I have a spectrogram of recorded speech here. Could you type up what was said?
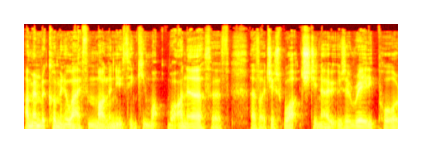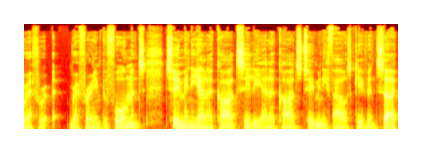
I remember coming away from Molineux thinking, what what on earth have have I just watched? You know, it was a really poor refer- refereeing performance, too many yellow cards, silly yellow cards, too many fouls given. So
